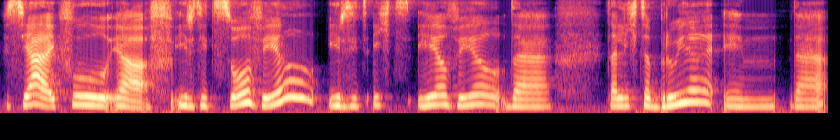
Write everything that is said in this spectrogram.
Dus ja, ik voel, ja, hier zit zoveel. Hier zit echt heel veel dat, dat ligt te broeien en dat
